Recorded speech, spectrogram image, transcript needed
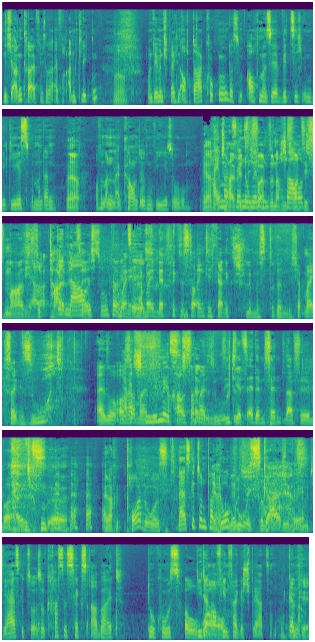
nicht angreifen, sondern einfach anklicken. Und dementsprechend auch da gucken. Das ist auch immer sehr witzig in WGs, wenn man dann Ja. auf einem anderen Account irgendwie so Ja, total Heimatsendungen witzig, vor allem so nach dem schaut. 20. Mal. Ist Ja, total Genau, ist witzig. super Aber, witzig. aber in Netflix ist doch eigentlich gar nichts Schlimmes drin. Ich habe mal extra gesucht. Also außer was man, Schlimmes. außer man Gesucht. sieht jetzt Adam Sandler Filme als äh, ja, nach Pornos. Na, es gibt so ein paar Ja. Dokus zum Geil. Beispiel. Ja, es gibt so, so krasse Sexarbeit. Dokus, Oh, die dann wow. auf jeden Fall gesperrt sind. Genau. Okay.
